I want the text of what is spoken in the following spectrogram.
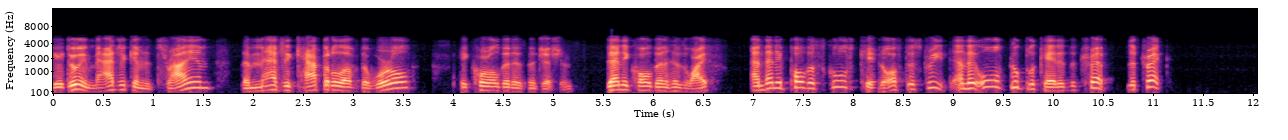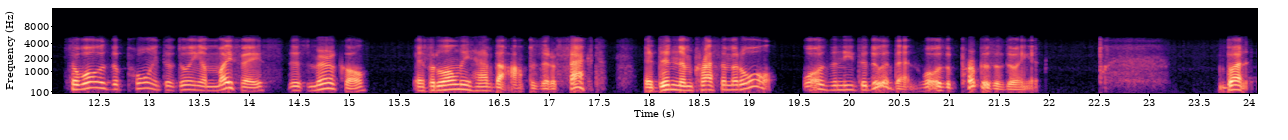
You're doing magic in Mitzrayim, the magic capital of the world? He called in his magicians. Then he called in his wife, and then he pulled a school kid off the street, and they all duplicated the trip, the trick. So what was the point of doing a maifes, this miracle, if it'll only have the opposite effect? It didn't impress him at all. What was the need to do it then? What was the purpose of doing it? But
